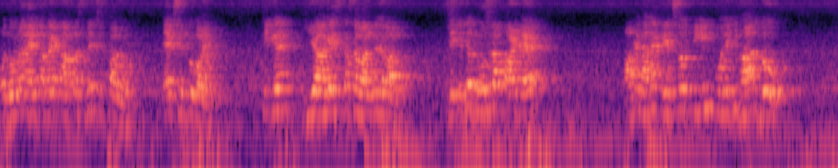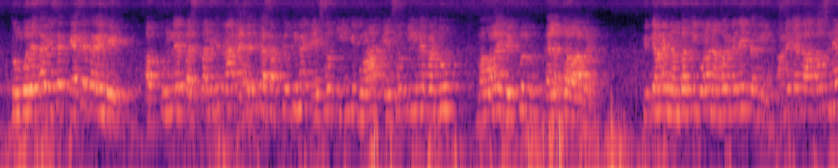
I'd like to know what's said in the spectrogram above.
और दोनों अल्फ़ाबेट आपस में चिपका दो, x इंटू वाई ठीक है? ये आ गया इसका सवाल का जवाब। लेकिन जो दूसरा पार्ट है, आपने कहा है 103 पूरे की घात दो। तुम बोले, सर, इसे कैसे करेंगे? अब तुमने बचपन कितना ऐसे भी कर सकते हो कि मैं 103 की गुणा 103 में कर दूँ? मैं बोला, ये बिल्कुल गलत जवाब है। क्योंकि हमें नंबर की गुणा नंबर में नहीं करनी है। हमें क्या कहा था उसने?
